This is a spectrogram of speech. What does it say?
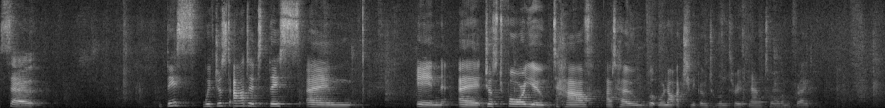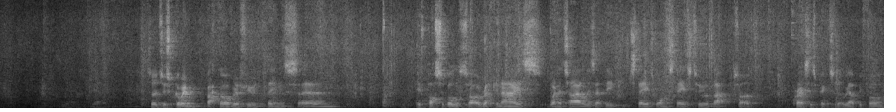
So this, we've just added this um, in uh, just for you to have at home, but we're not actually going to run through it now at all, I'm afraid. So just going back over a few things, um, if possible, sort of recognise when a child is at the stage one, stage two of that sort of crisis picture that we had before.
